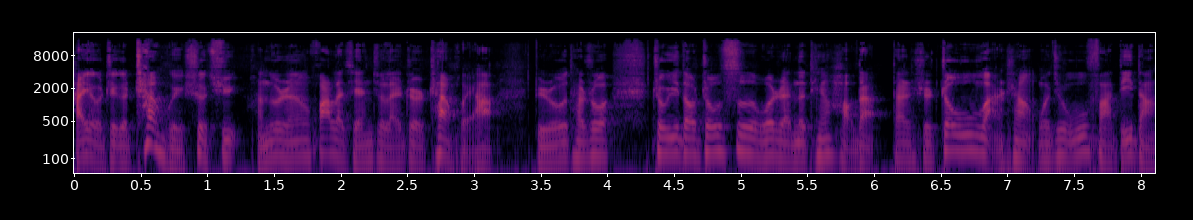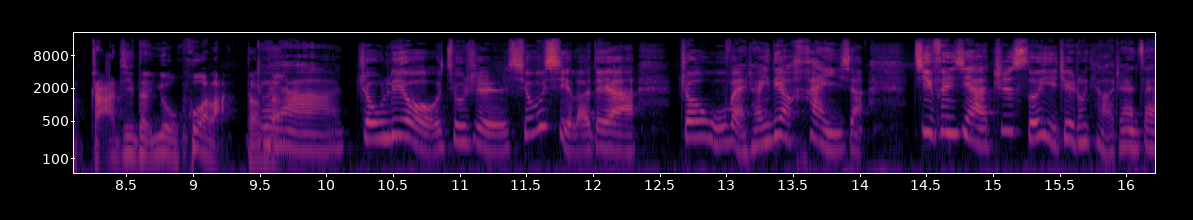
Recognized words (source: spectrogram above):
还有这个忏悔社区，很多人花了钱就来这儿忏悔啊。比如他说，周一到周四我忍的挺好的，但是周五晚上我就无法抵挡炸鸡的诱惑了。等等。对啊，周六就是休息了，对啊，周五晚上一定要嗨一下。据分析啊，之所以这种挑战在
